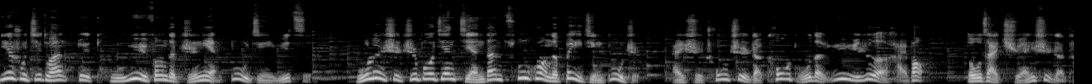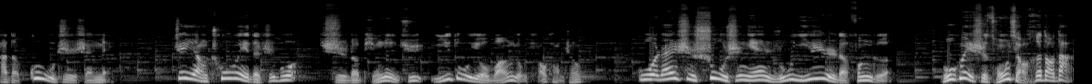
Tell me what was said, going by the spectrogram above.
椰树集团对土御风的执念不仅于此，无论是直播间简单粗犷的背景布置，还是充斥着抠图的预热海报，都在诠释着他的固执审美。这样出位的直播。使得评论区一度有网友调侃称：“果然是数十年如一日的风格，不愧是从小喝到大，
